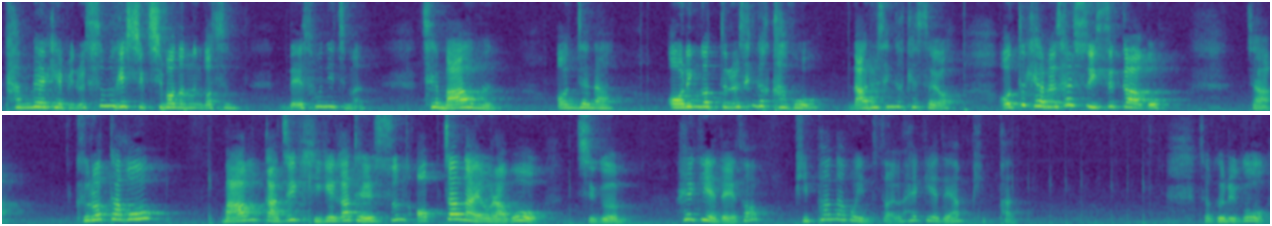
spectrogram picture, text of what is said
담배 개비를 20개씩 집어넣는 것은 내 손이지만 제 마음은 언제나 어린 것들을 생각하고 나를 생각했어요. 어떻게 하면 살 수 있을까 하고. 자, 그렇다고 마음까지 기계가 될 순 없잖아요. 라고 지금 회기에 대해서 비판하고 있어요. 회기에 대한 비판. 자, 그리고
